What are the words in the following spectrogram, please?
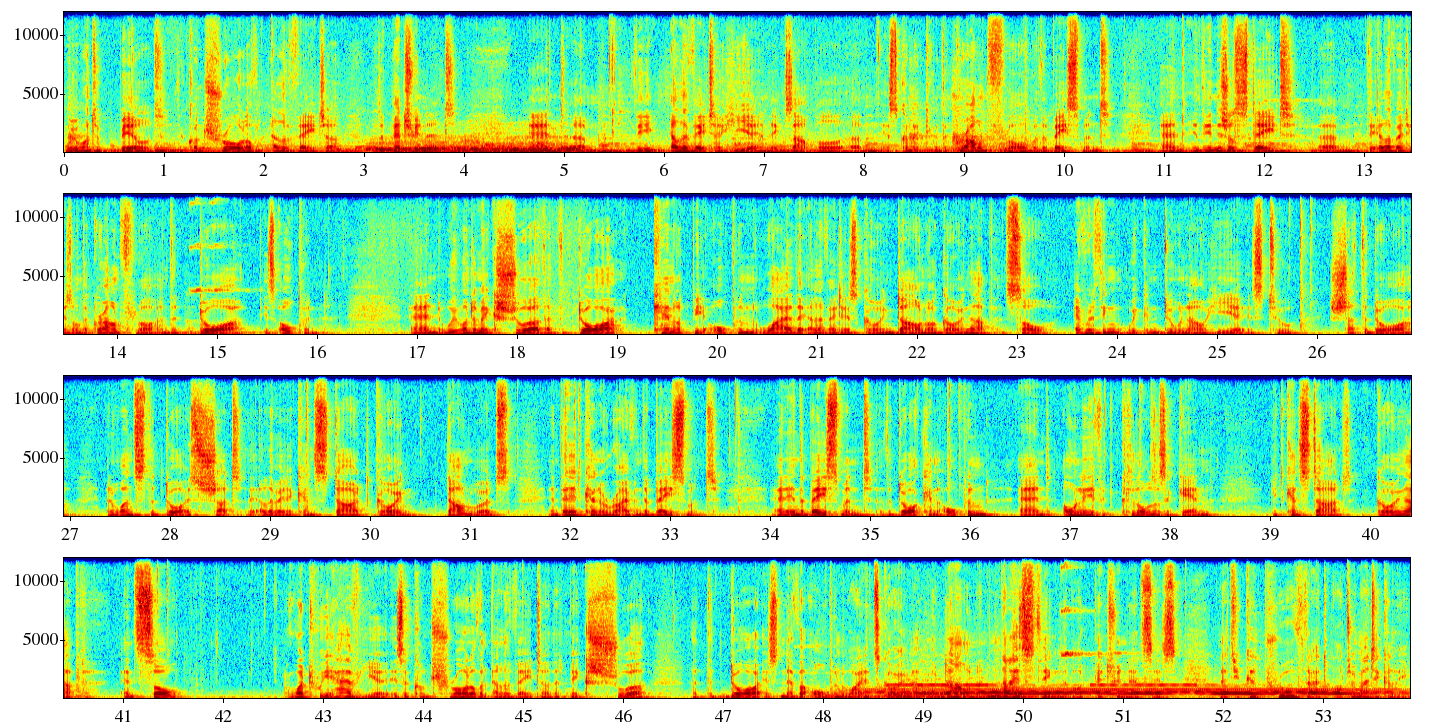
we want to build the control of an elevator with a PetriNet. And um, the elevator here in the example um, is connecting the ground floor with the basement. And in the initial state, um, the elevator is on the ground floor and the door is open. And we want to make sure that the door cannot be open while the elevator is going down or going up. And so everything we can do now here is to shut the door. And once the door is shut, the elevator can start going downwards and then it can arrive in the basement. And in the basement, the door can open and only if it closes again, it can start going up. And so what we have here is a control of an elevator that makes sure that the door is never open while it's going up or down. And the nice thing about PetriNets is that you can prove that automatically.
